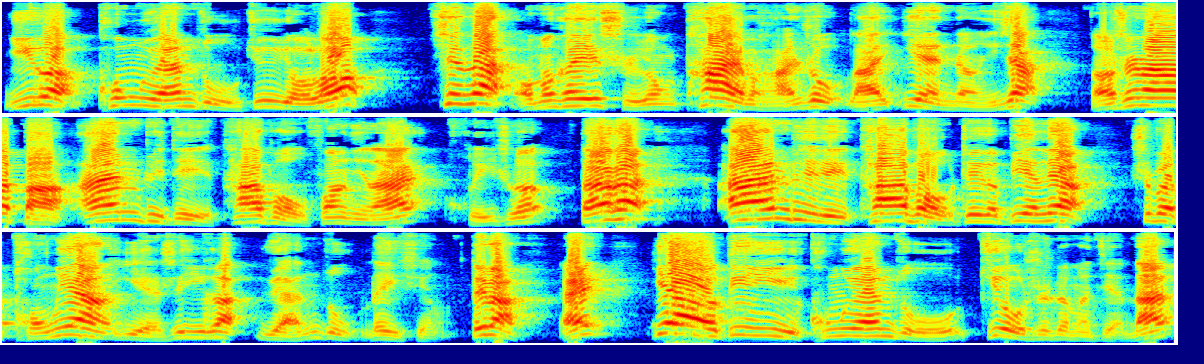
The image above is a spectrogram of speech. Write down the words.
一个空元组就有了。现在我们可以使用 type 函数来验证一下。老师呢，把 empty tuple 放进来，回车。大家看，empty tuple 这个变量是不是同样也是一个元组类型，对吧？哎，要定义空元组就是这么简单。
